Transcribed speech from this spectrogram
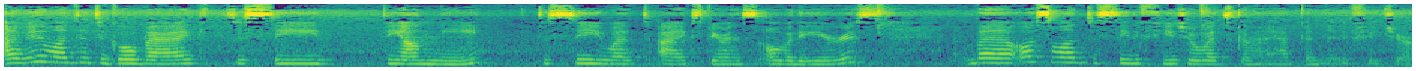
I really wanted to go back to see the young me, to see what I experienced over the years, but I also want to see the future, what's gonna happen in the future.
